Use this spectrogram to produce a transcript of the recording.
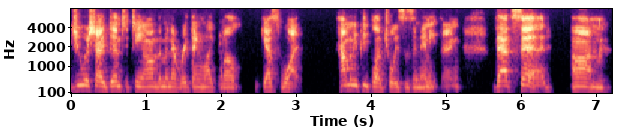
Jewish identity on them and everything. Like, well, guess what? How many people have choices in anything? That said, um,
